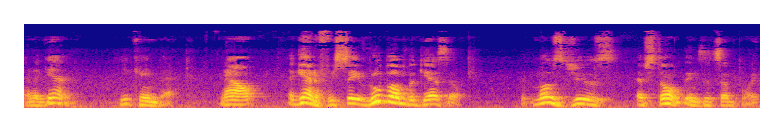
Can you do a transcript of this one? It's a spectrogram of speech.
And again, he came back. Now, again, if we say Rubam Begezel, that most Jews have stolen things at some point,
